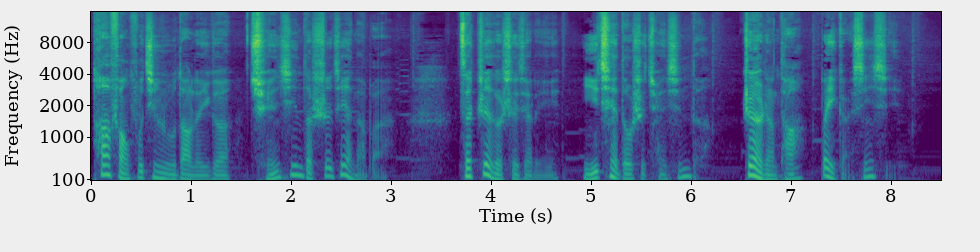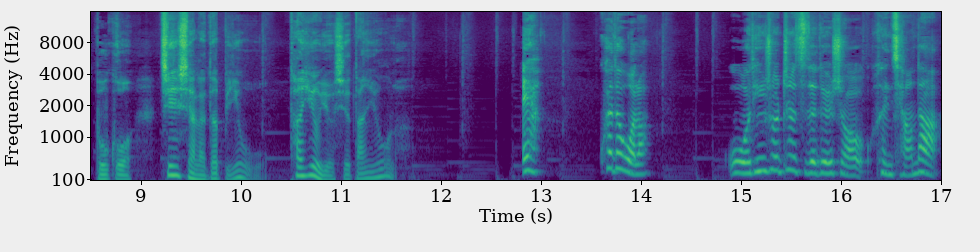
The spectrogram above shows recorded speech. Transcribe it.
他仿佛进入到了一个全新的世界那般，在这个世界里，一切都是全新的，这让他倍感欣喜。不过，接下来的比武，他又有些担忧了。哎呀，快到我了！我听说这次的对手很强的，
